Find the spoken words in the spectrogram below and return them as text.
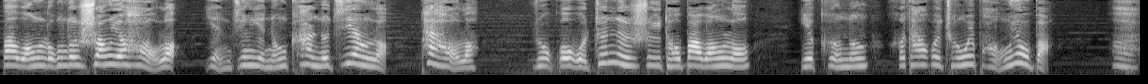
霸王龙的伤也好了，眼睛也能看得见了，太好了！如果我真的是一头霸王龙，也可能和它会成为朋友吧。”哎，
